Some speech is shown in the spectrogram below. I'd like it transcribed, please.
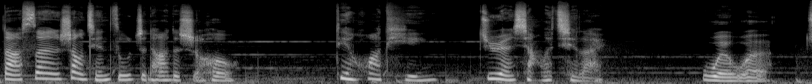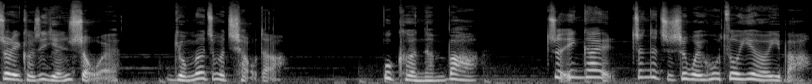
打算上前阻止他的时候，电话亭。居然响了起来！喂喂，这里可是严守哎，有没有这么巧的？不可能吧？这应该真的只是维护作业而已吧？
